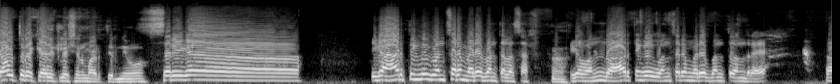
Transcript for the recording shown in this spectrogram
ಯಾವ ತರ ಕ್ಯಾಲ್ಕುಲೇಷನ್ ಮಾಡ್ತೀರಿ ನೀವು? ಸರ್ ಈಗ ಈಗ ಆರು ತಿಂಗಳಿಗೆ ಒಂದ್ಸರಿ ಮರೆ ಬಂತಲ್ಲ ಸರ್. ಹಾ. ಈಗ ಒಂದು ಆರು ತಿಂಗಳಿಗೆ ಒಂದ್ಸರಿ ಮರೆ ಬಂತು ಅಂದ್ರೆ ಆ,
